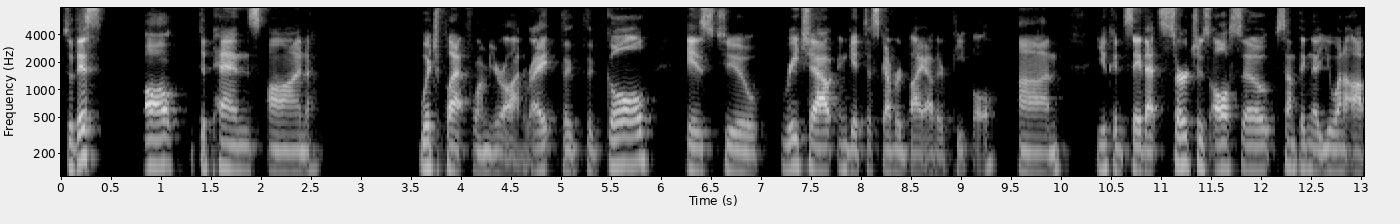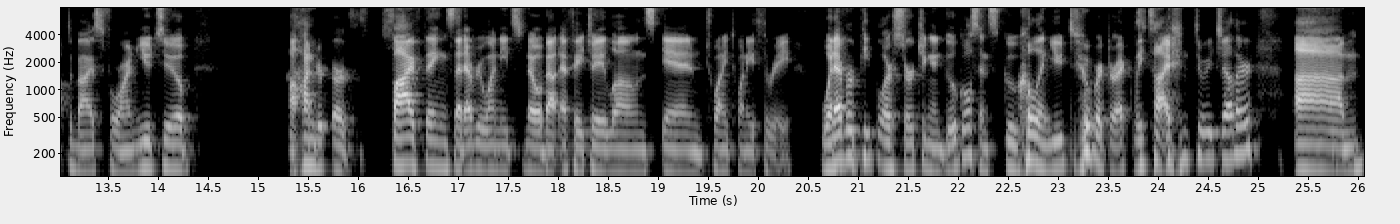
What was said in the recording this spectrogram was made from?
So this all depends on which platform you're on, right? The the goal is to reach out and get discovered by other people. Um, you could say that search is also something that you want to optimize for on YouTube. A hundred or five things that everyone needs to know about FHA loans in 2023 whatever people are searching in Google, since Google and YouTube are directly tied into each other, um,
